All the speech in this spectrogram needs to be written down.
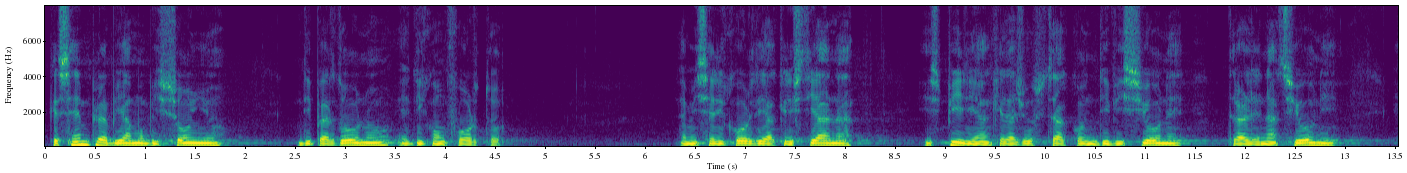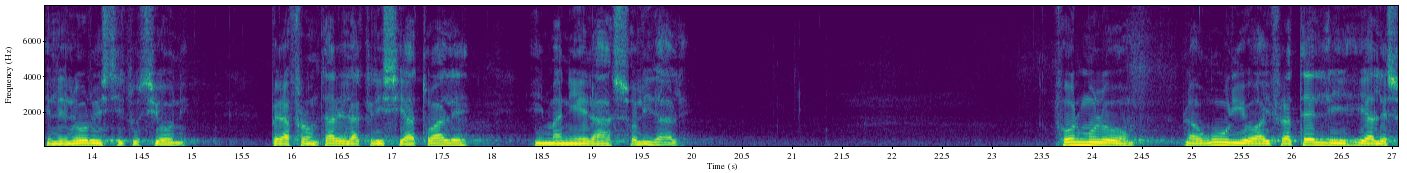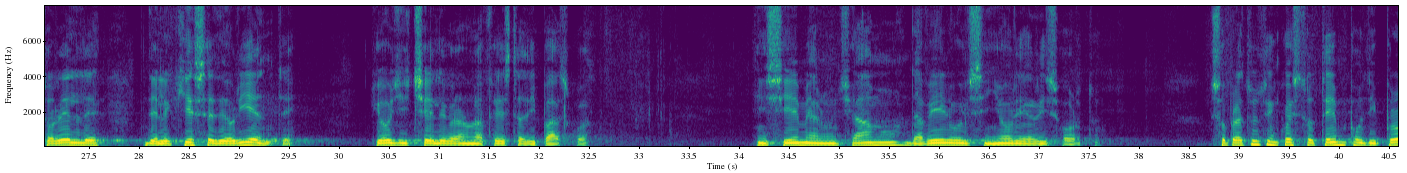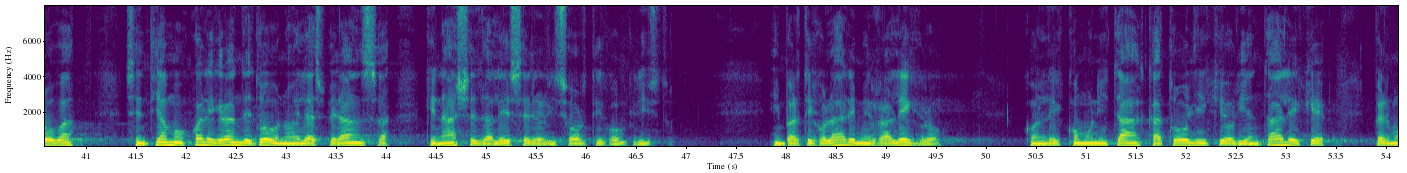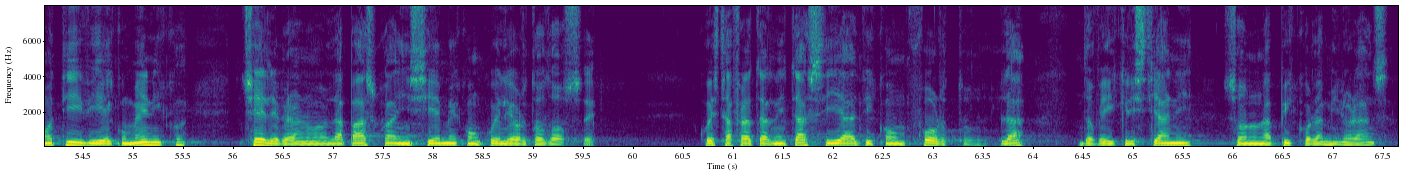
che sempre abbiamo bisogno di perdono e di conforto. La misericordia cristiana ispiri anche la giusta condivisione tra le nazioni e le loro istituzioni per affrontare la crisi attuale in maniera solidale. Formulo l'augurio ai fratelli e alle sorelle delle chiese d'Oriente che oggi celebrano la festa di Pasqua. Insieme annunciamo davvero il Signore è risorto. Soprattutto in questo tempo di prova sentiamo quale grande dono è la speranza che nasce dall'essere risorti con Cristo. In particolare mi rallegro con le comunità cattoliche orientali che per motivi ecumenici celebrano la Pasqua insieme con quelle ortodosse. Questa fraternità sia di conforto là dove i cristiani sono una piccola minoranza.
